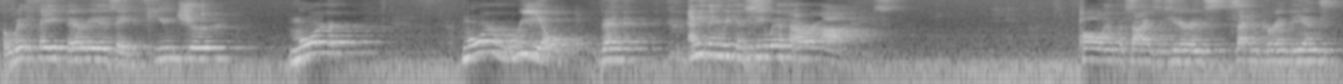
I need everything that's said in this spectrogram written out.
But with faith, there is a future more, more real than anything we can see with our eyes. Paul emphasizes here in 2 Corinthians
